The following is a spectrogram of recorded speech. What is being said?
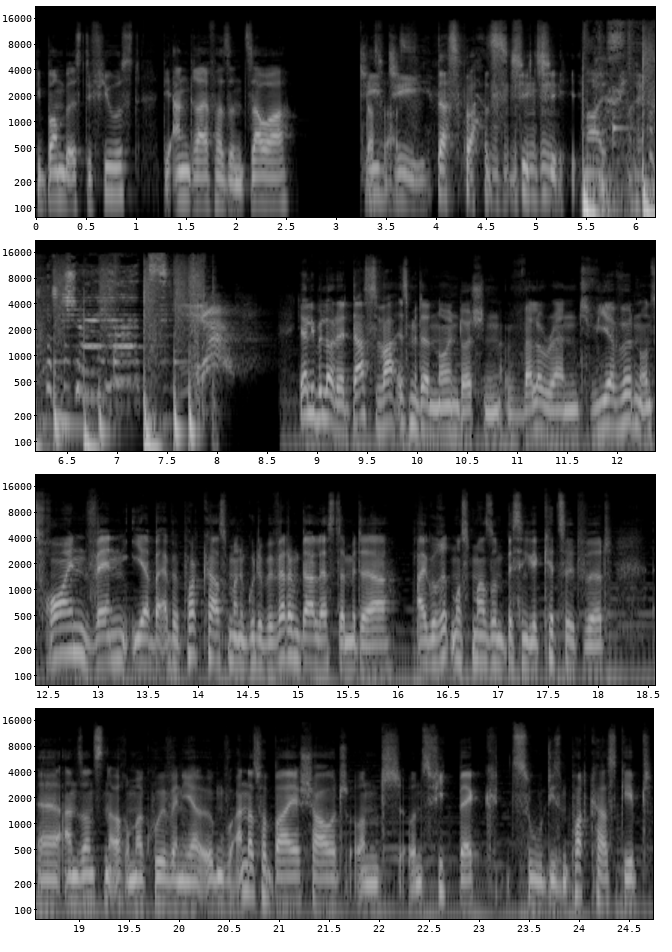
die Bombe ist diffused, die Angreifer sind sauer. Das GG. War's. Das war's. GG. Nice. Ja, liebe Leute, das war es mit der neuen deutschen Valorant. Wir würden uns freuen, wenn ihr bei Apple Podcasts mal eine gute Bewertung da lässt, damit der Algorithmus mal so ein bisschen gekitzelt wird. Äh, ansonsten auch immer cool, wenn ihr irgendwo anders vorbeischaut und uns Feedback zu diesem Podcast gebt.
